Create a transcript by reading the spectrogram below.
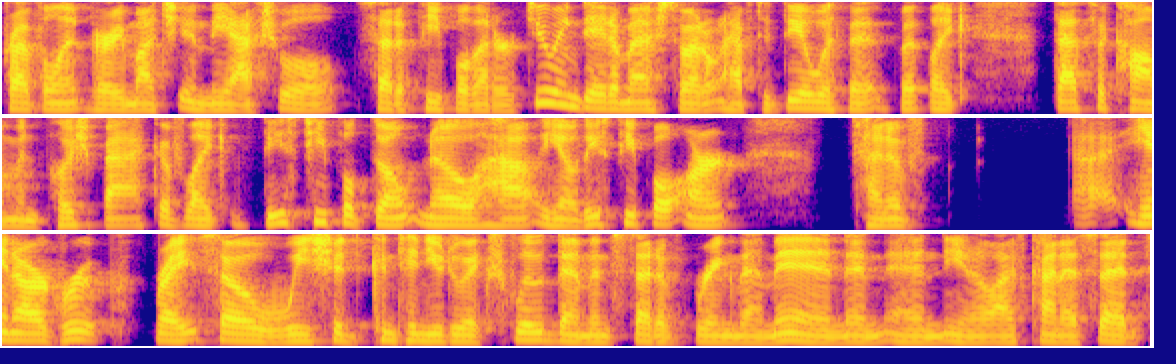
prevalent very much in the actual set of people that are doing data mesh, so I don't have to deal with it. But like, that's a common pushback of like, these people don't know how, you know, these people aren't kind of uh, in our group, right? So we should continue to exclude them instead of bring them in. And, and, you know, I've kind of said,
